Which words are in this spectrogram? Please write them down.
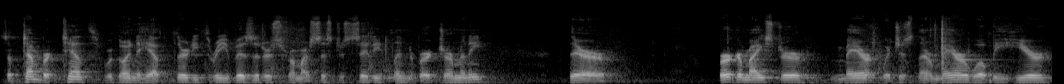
September 10th, we're going to have 33 visitors from our sister city, Lindenberg, Germany. Their Burgermeister, mayor, which is their mayor, will be here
